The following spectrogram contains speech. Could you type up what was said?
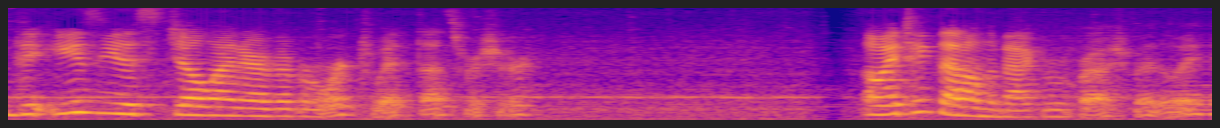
the easiest gel liner I've ever worked with, that's for sure. Oh, I take that on the back of a brush, by the way.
